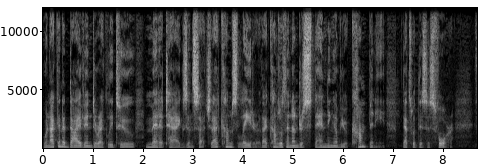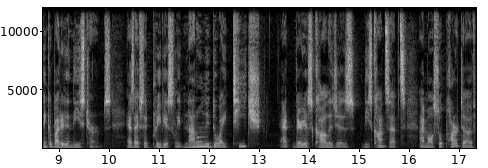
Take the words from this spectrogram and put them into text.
we're not going to dive in directly to meta tags and such. That comes later. That comes with an understanding of your company. That's what this is for. Think about it in these terms. As I've said previously, not only do I teach at various colleges these concepts, I'm also part of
